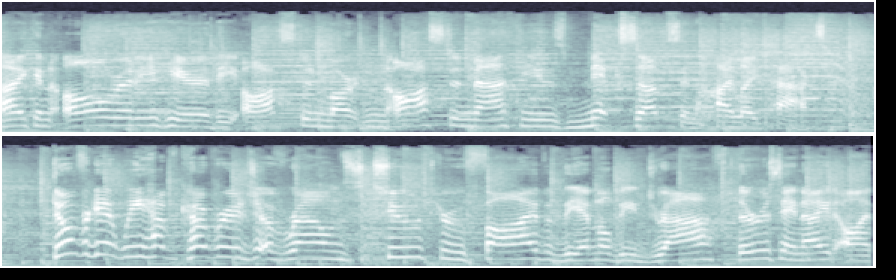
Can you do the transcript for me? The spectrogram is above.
I can already hear the Austin Martin, Auston Matthews mix-ups and highlight packs. Don't forget, we have coverage of rounds two through five of the MLB draft Thursday night on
